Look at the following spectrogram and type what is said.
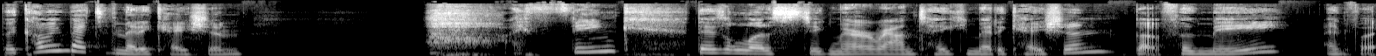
But coming back to the medication, I think there's a lot of stigma around taking medication, but for me and for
